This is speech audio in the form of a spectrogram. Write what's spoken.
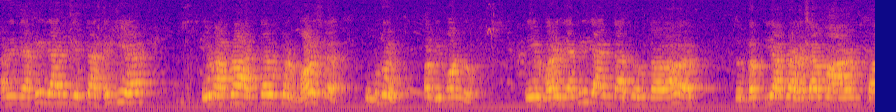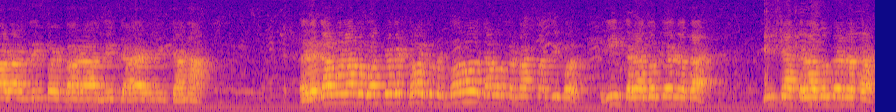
અને નેકળી જાય દેખતા થઈ જઈએ એમાં આપણા અંતર ઉપર મળ છે, ઊંડો અભિમાનનો એ મળ નીકળી જાય ને દાસો આવે, તો ભક્તિ આપણા હૃદયમાં આનંદ પારા, નિર્ભય બારા નહીં જાના હૃદયમાં ના ભગવાન પ્રગટ હોય તો પછી બધામાં પરમાત્મા પર રી કરાતો તો ન થાય ઈર્ષા કરાતો તો ન થાય.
